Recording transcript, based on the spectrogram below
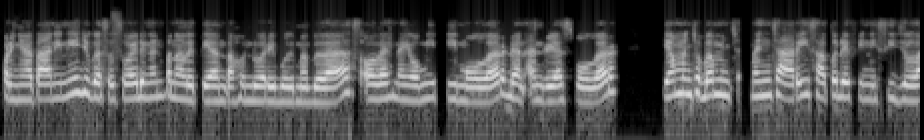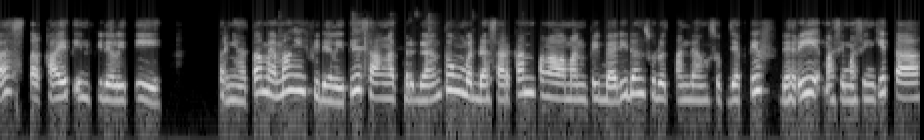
Pernyataan ini juga sesuai dengan penelitian tahun 2015 oleh Naomi P. Moller dan Andreas Moller yang mencoba menc mencari satu definisi jelas terkait infidelity. Ternyata memang infidelity sangat bergantung berdasarkan pengalaman pribadi dan sudut pandang subjektif dari masing-masing kita.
